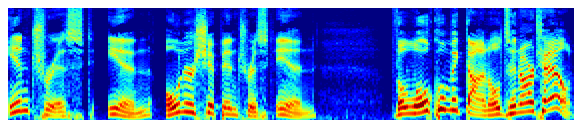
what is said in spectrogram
interest in, ownership interest in the local McDonald's in our town.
